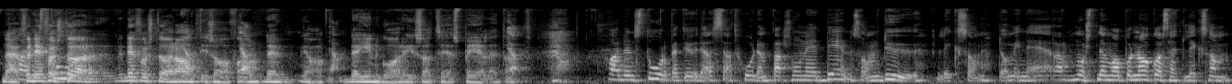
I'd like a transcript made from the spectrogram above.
Nej, Ja, för det förstör, det förstör allt i så fall. Ja. Det, ja, Ja. det ingår i så att säga spelet. Ja. Att, Har det en stor betydelse att hur den personen är den som du liksom dominerar? Måste den vara på något sätt liksom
